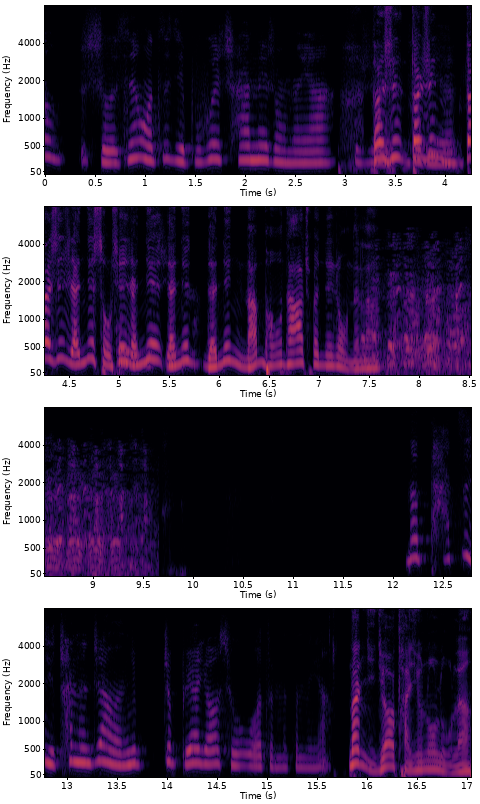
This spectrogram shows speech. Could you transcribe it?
那首先我自己不会穿那种的呀，就是但是但是你但是人家首先人家人家人家你男朋友他穿这种的了，那他自己穿成这样的，你就不要要求我怎么怎么样。那你就要袒胸露乳了。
